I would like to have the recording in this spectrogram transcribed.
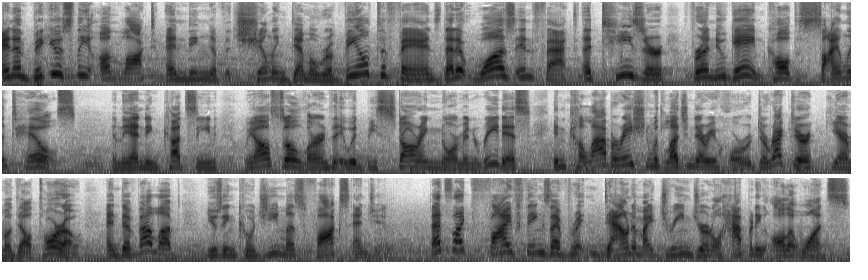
An ambiguously unlocked ending of the chilling demo revealed to fans that it was, in fact, a teaser for a new game called Silent Hills. In the ending cutscene, we also learned that it would be starring Norman Reedus in collaboration with legendary horror director Guillermo del Toro and developed using Kojima's Fox engine. That's like five things I've written down in my dream journal happening all at once.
